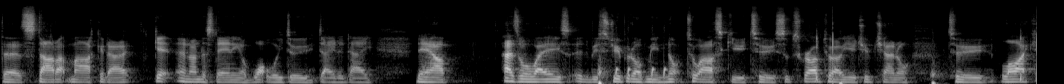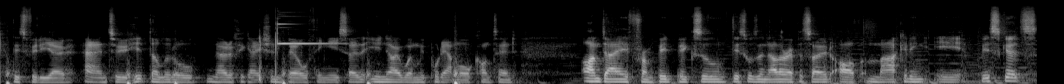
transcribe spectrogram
the startup marketer, get an understanding of what we do day to day. Now, as always, it'd be stupid of me not to ask you to subscribe to our YouTube channel, to like this video, and to hit the little notification bell thingy so that you know when we put out more content. I'm Dave from BidPixel. This was another episode of Marketing Ear Biscuits,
